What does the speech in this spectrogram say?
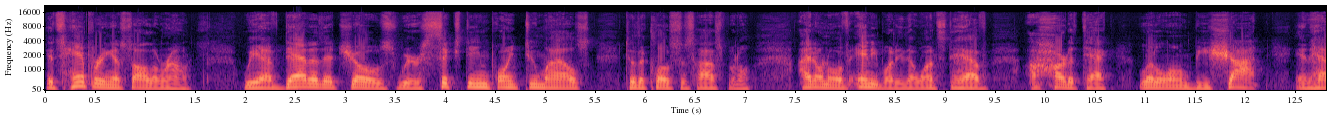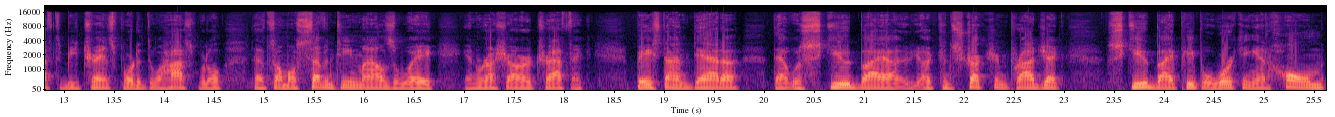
it's hampering us all around. We have data that shows we're 16.2 miles to the closest hospital. I don't know of anybody that wants to have a heart attack, let alone be shot and have to be transported to a hospital that's almost 17 miles away in rush hour traffic based on data that was skewed by a, a construction project skewed by people working at home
